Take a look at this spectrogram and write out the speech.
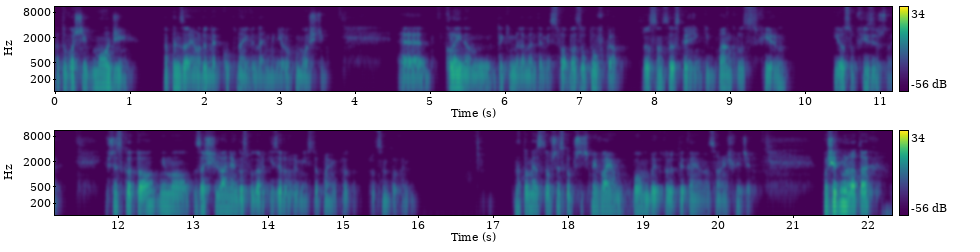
A to właśnie młodzi napędzają rynek kupna i wynajmu nieruchomości. E, kolejnym takim elementem jest słaba złotówka, rosnące wskaźniki bankructw firm i osób fizycznych. Wszystko to mimo zasilania gospodarki zerowymi stopami procentowymi. Natomiast to wszystko przyćmiewają bomby, które tykają na całym świecie. Po siedmiu latach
